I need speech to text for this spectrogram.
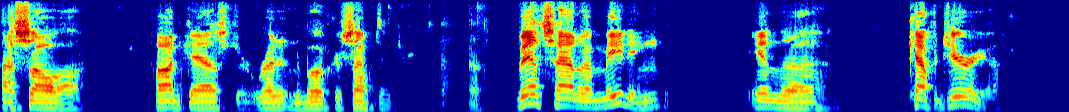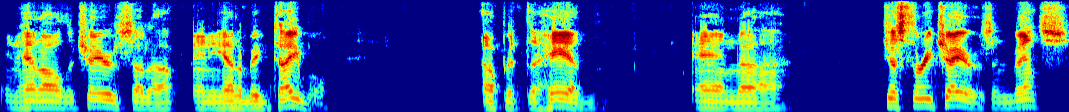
I saw a podcast or read it in the book or something. Oh. Vince had a meeting in the cafeteria and had all the chairs set up, and he had a big table up at the head and uh, just three chairs. And Vince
